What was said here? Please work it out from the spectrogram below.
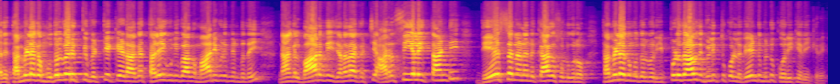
அது தமிழக முதல்வருக்கு வெட்கக்கேடாக தலைகுனிவாக மாறிவிடும் என்பதை நாங்கள் பாரதிய ஜனதா கட்சி அரசியலை தாண்டி தேச நலனுக்காக சொல்கிறோம். தமிழக முதல்வர் இப்பொழுதாவது விழித்துக் கொள்ள வேண்டும் என்று கோரிக்கை வைக்கிறேன்.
